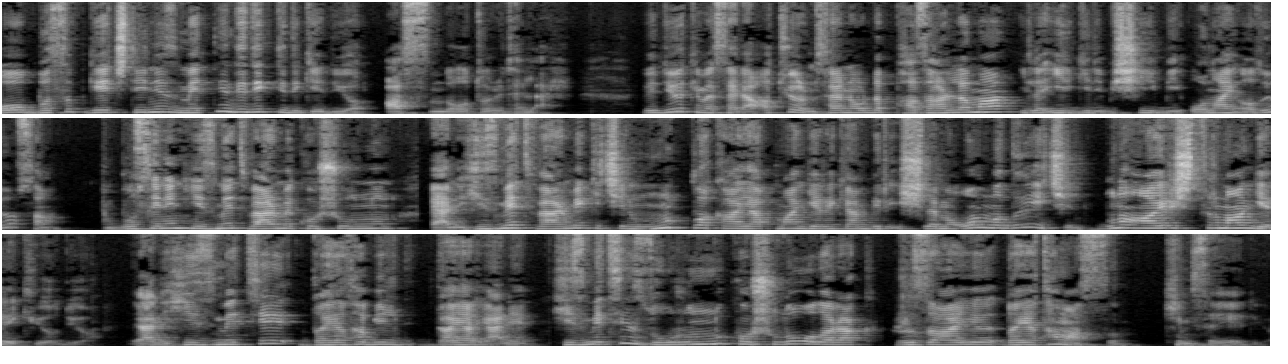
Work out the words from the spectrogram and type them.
o basıp geçtiğiniz metni didik didik ediyor aslında otoriteler. Ve diyor ki mesela atıyorum sen orada pazarlama ile ilgili bir şey bir onay alıyorsan bu senin hizmet verme koşulunun yani hizmet vermek için mutlaka yapman gereken bir işleme olmadığı için bunu ayrıştırman gerekiyor diyor. Yani hizmeti dayatabil daya, yani hizmetin zorunlu koşulu olarak rızayı dayatamazsın kimseye diyor.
